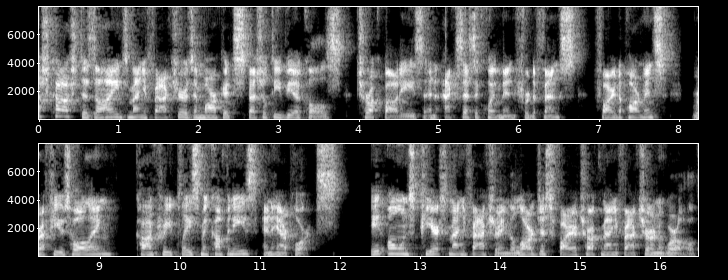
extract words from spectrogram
Oshkosh designs, manufactures, and markets specialty vehicles, truck bodies, and access equipment for defense, fire departments, refuse hauling, concrete placement companies, and airports. It owns Pierce Manufacturing, the largest fire truck manufacturer in the world.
